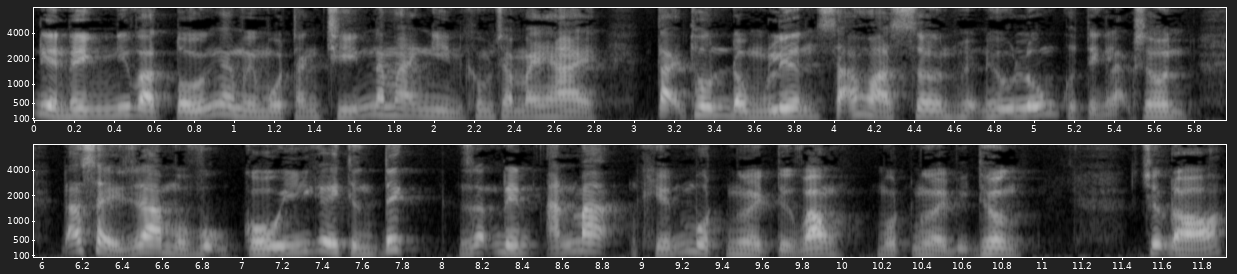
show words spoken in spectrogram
Điển hình như vào tối ngày 11 tháng 9 năm 2022, tại thôn Đồng Liên, xã Hòa Sơn, huyện Hữu Lũng của tỉnh Lạng Sơn, đã xảy ra một vụ cố ý gây thương tích dẫn đến án mạng khiến một người tử vong, một người bị thương. Trước đó,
